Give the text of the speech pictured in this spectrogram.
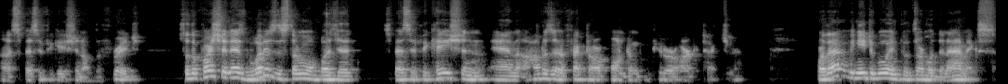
uh, specification of the fridge. So the question is, what is this thermal budget specification and how does it affect our quantum computer architecture? For that, we need to go into thermodynamics.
